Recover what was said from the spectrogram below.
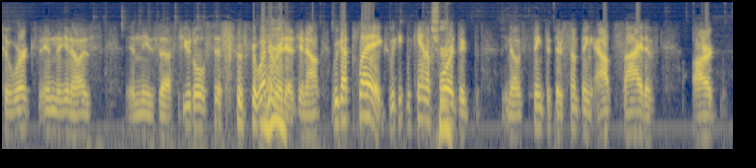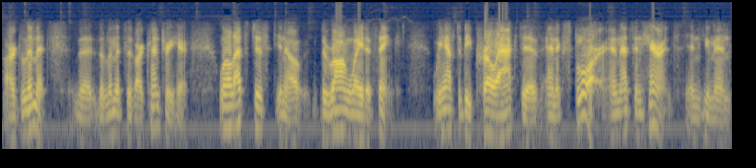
to work in the you know as in these uh, feudal systems or whatever it is. You know, we got plagues. We we can't afford to you know think that there's something outside of our our limits, the the limits of our country here. Well, that's just you know the wrong way to think. We have to be proactive and explore, and that's inherent in human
